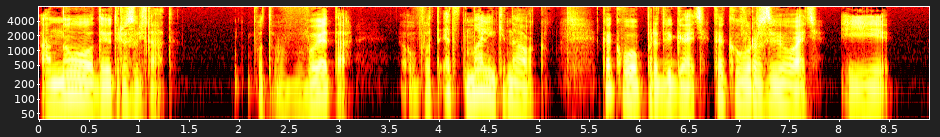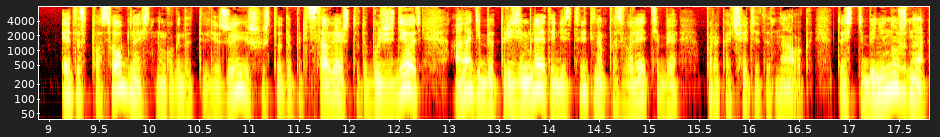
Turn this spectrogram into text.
оно дает результат. Вот в это, вот этот маленький навык. Как его продвигать, как его развивать? И эта способность, ну, когда ты лежишь и что ты представляешь, что ты будешь делать, она тебя приземляет и действительно позволяет тебе прокачать этот навык. То есть тебе не нужно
